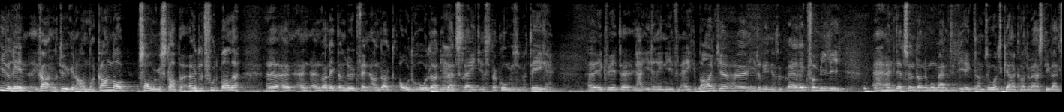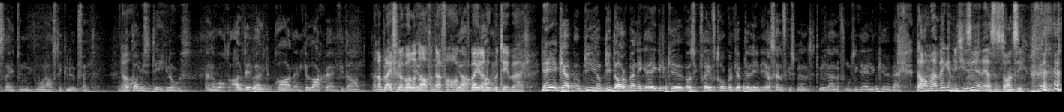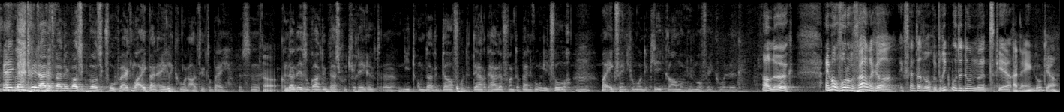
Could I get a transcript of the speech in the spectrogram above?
Iedereen gaat natuurlijk een andere kant op. Sommigen stappen uit het voetballen. Hè, en, en, en wat ik dan leuk vind aan dat oude Roda, die wedstrijdjes, daar komen ze weer tegen. Hè, ik weet, eh, ja, iedereen heeft een eigen baantje. iedereen is het werk, familie. Eh, en dit zijn dan de momenten die ik dan zo als Kerkrade West, die wedstrijd, toen gewoon hartstikke leuk vind. Ja. Dan kom je ze tegen nog eens. En dan wordt er altijd wel gepraat en gelachen en gedaan. En dan blijf je dan wel een Ja. avond even hangen. Ja, of ben je dan ja. ook meteen weg? Nee, ik heb op, die, op die dag ben ik eigenlijk, eh, was ik vrij vertrokken. Ik heb alleen de eerste helft gespeeld. De tweede helft moest ik eigenlijk eh, weg. Daarom heb ik hem niet gezien in eerste instantie. Nee, ik ben de tweede helft ben ik, was, ik, was ik vroeg weg, maar ik ben eigenlijk gewoon altijd erbij. Dus, eh, Ja, En dat is ook altijd best goed geregeld. Eh, niet omdat ik daar voor de derde helft, want daar ben ik ook niet voor. Maar ik vind gewoon de kleedkamerhumor vind ik gewoon leuk. Ah, leuk. Hey, maar voordat we verder gaan, ik vind dat we een rubriek moeten doen met Pierre. Dat denk ik ook, ja.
